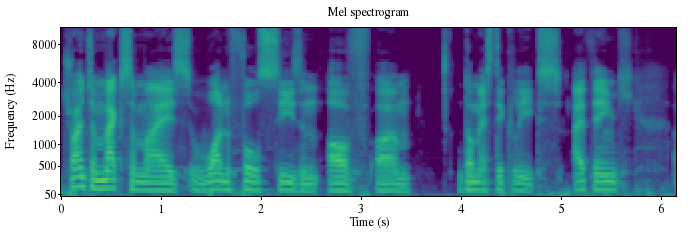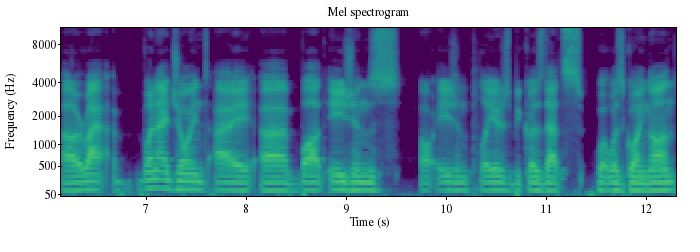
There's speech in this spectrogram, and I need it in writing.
trying to maximize one full season of um, domestic leagues. I think uh, right when I joined, I uh, bought Asians or Asian players because that's what was going on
